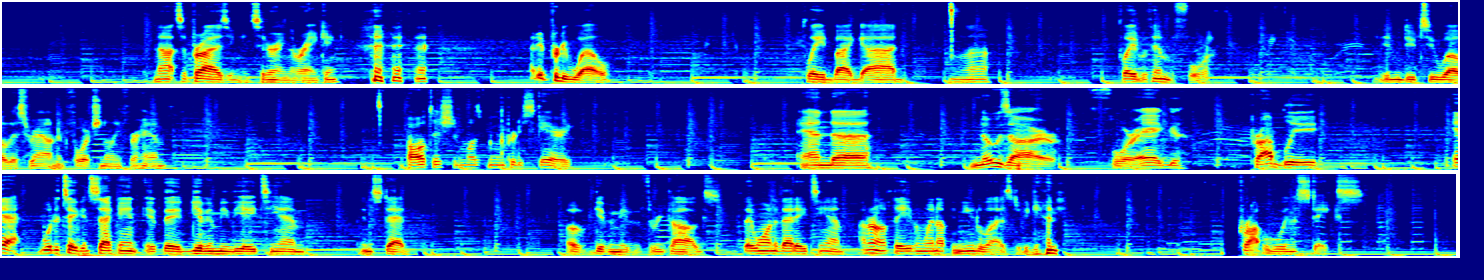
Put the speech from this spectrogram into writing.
Not surprising considering the ranking. I did pretty well. Played by God. Uh, played with him before. Didn't do too well this round, unfortunately for him. Politician was being pretty scary. And, uh, Nozar for egg. Probably, yeah, would have taken second if they'd given me the ATM instead of giving me the three cogs. They wanted that ATM. I don't know if they even went up and utilized it again. Probably mistakes.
